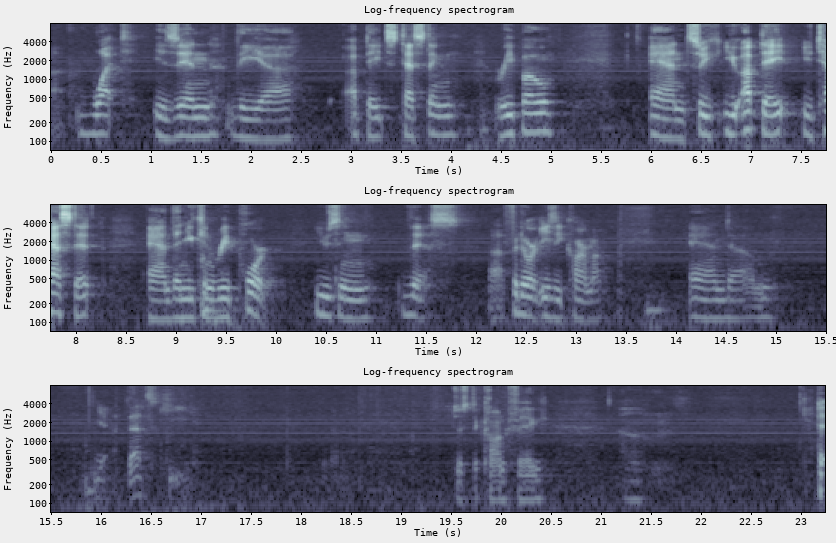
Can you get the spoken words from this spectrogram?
uh, what is in the uh, updates testing repo. And so you, you update, you test it, and then you can report using this uh, Fedora Easy Karma. And um, yeah, that's key. Just a config. Um, ha-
